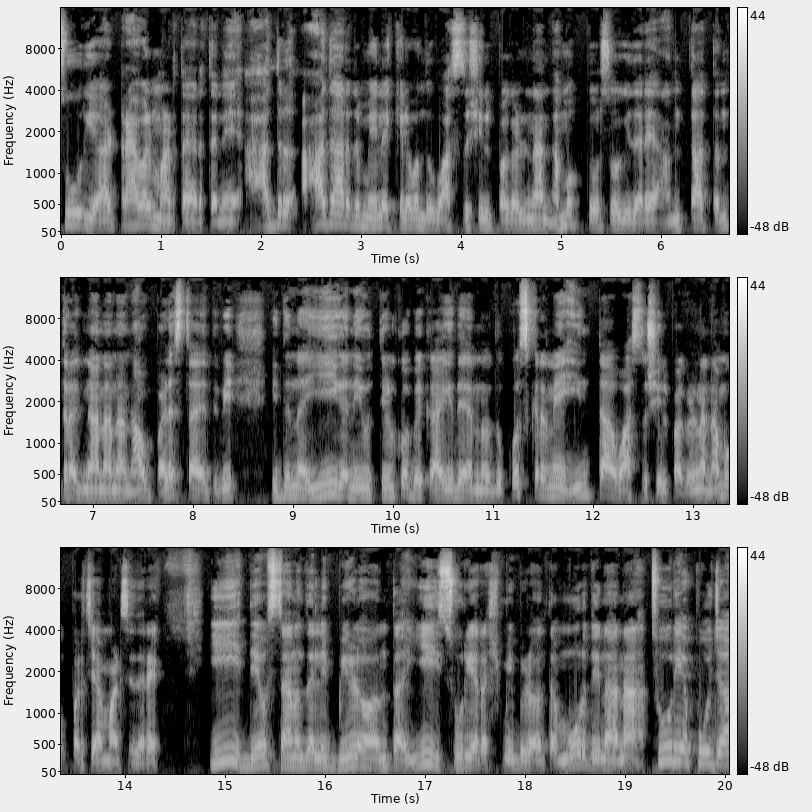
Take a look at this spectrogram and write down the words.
ಸೂರ್ಯ ಟ್ರಾವೆಲ್ ಮಾಡ್ತಾ ಇರ್ತಾನೆ, ಅದ್ರ ಆಧಾರದ ಮೇಲೆ ಕೆಲವೊಂದು ವಾಸ್ತುಶಿಲ್ಪಗಳನ್ನ ನಮಗೆ ತೋರಿಸೋಗಿದ್ದಾರೆ ಅಂಥ ತಂತ್ರಜ್ಞಾನನ ನಾವು ಬಳಸ್ತಾ ಇದ್ವಿ. ಇದನ್ನು ಈಗ ನೀವು ತಿಳ್ಕೊಬೇಕಾಗಿದೆ ಅನ್ನೋದಕ್ಕೋಸ್ಕರನೇ ಇಂಥ ವಾಸ್ತುಶಿಲ್ಪಗಳನ್ನ ನಮಗೆ ಪರಿಚಯ ಮಾಡಿಸಿದ್ದಾರೆ. ಈ ದೇವಸ್ಥಾನದಲ್ಲಿ ಬೀಳುವಂತ, ಈ ಸೂರ್ಯರಶ್ಮಿ ಬೀಳುವಂತ ಮೂರು ದಿನನ ಸೂರ್ಯ ಪೂಜಾ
